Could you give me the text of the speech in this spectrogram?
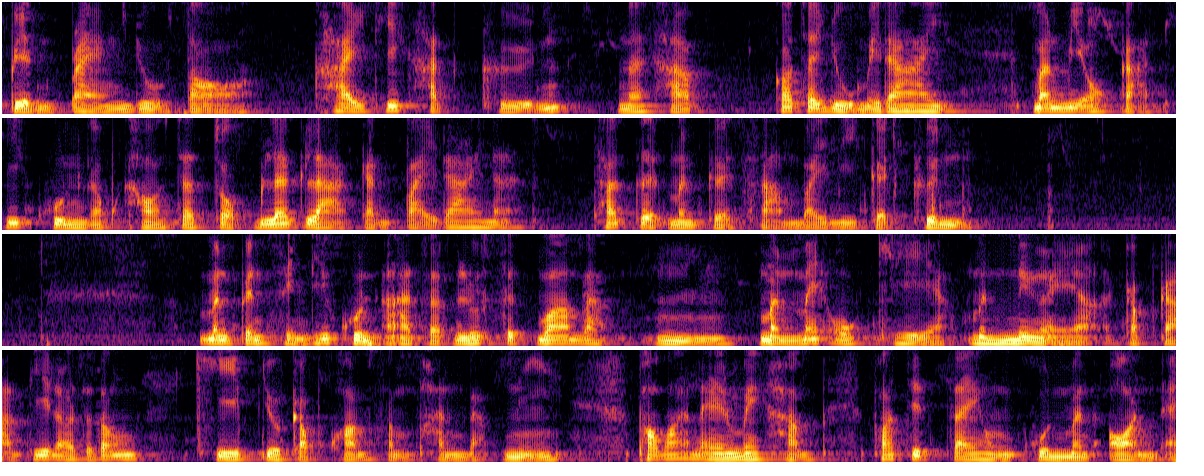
เปลี่ยนแปลงอยู่ต่อ ใครที่ขัดขืนนะครับ ก็จะอยู่ไม่ได้ มันมีโอกาสที่คุณกับเขาจะจบเลิกลากันไปได้นะ ถ้าเกิดมันเกิดสามใบนี้เกิดขึ้น มันเป็นสิ่งที่คุณอาจจะรู้สึกว่าแบบอืมมันไม่โอเคอะมันเหนื่อยอะกับการที่เราจะต้องคีปอยู่กับความสัมพันธ์แบบนี้ เพราะว่าอะไรรู้ไหมครับ เพราะจิตใจของคุณมันอ่อนแอ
